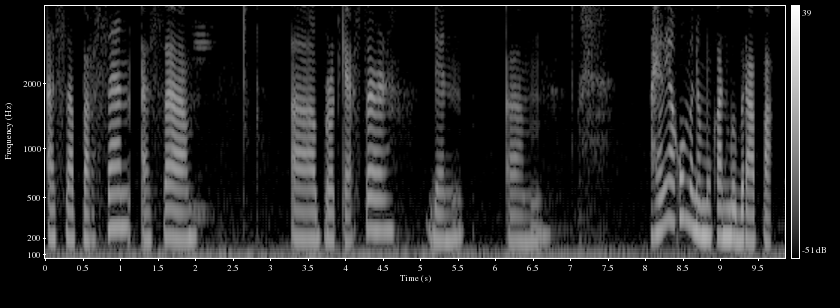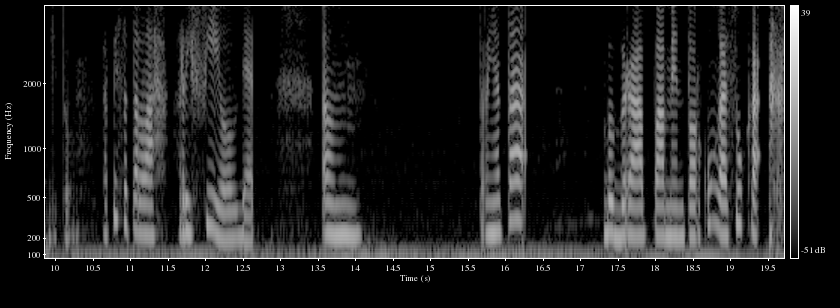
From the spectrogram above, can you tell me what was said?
as a person as a uh, broadcaster dan um, akhirnya aku menemukan beberapa gitu. Tapi setelah reveal that um, ternyata beberapa mentorku nggak suka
